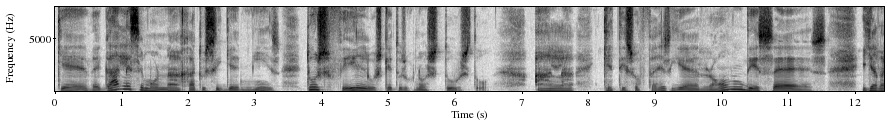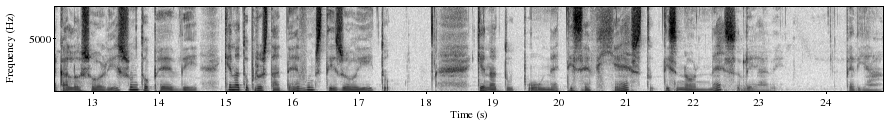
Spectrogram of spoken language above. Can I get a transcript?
Και δεν κάλεσε μονάχα τους συγγενείς, τους φίλους και τους γνωστούς του, αλλά και τις σοφές γερόντισες για να καλωσορίσουν το παιδί και να το προστατεύουν στη ζωή του και να του πούνε τις ευχές του, τις νονές δηλαδή. Παιδιά,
